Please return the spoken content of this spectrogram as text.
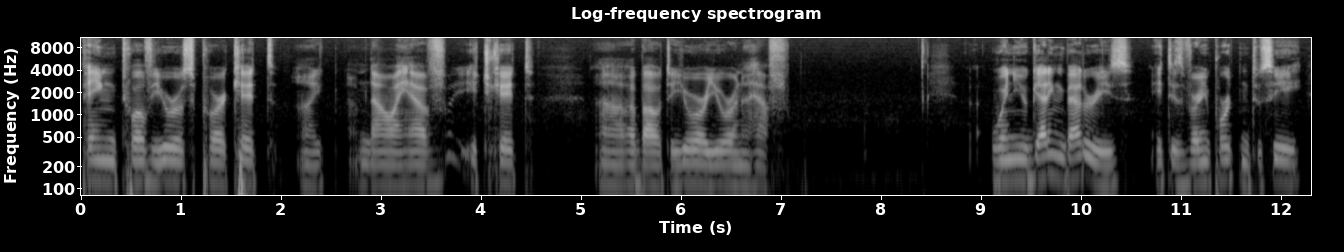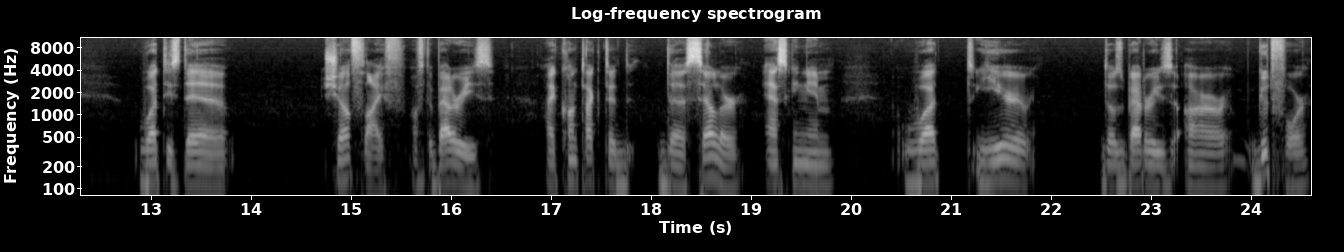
paying 12 euros per kit I now I have each kit uh, about a euro euro and a half. When you're getting batteries it is very important to see what is the shelf life of the batteries, I contacted the seller asking him what year those batteries are good for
